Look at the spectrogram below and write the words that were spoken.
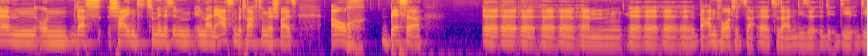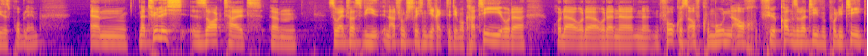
Ähm, und das scheint zumindest in, in meiner ersten Betrachtung der Schweiz auch besser beantwortet zu sein, diese, die, dieses Problem. Ähm, natürlich sorgt halt ähm, so etwas wie in Anführungsstrichen direkte Demokratie oder oder oder oder eine, eine, ein Fokus auf Kommunen auch für konservative Politik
